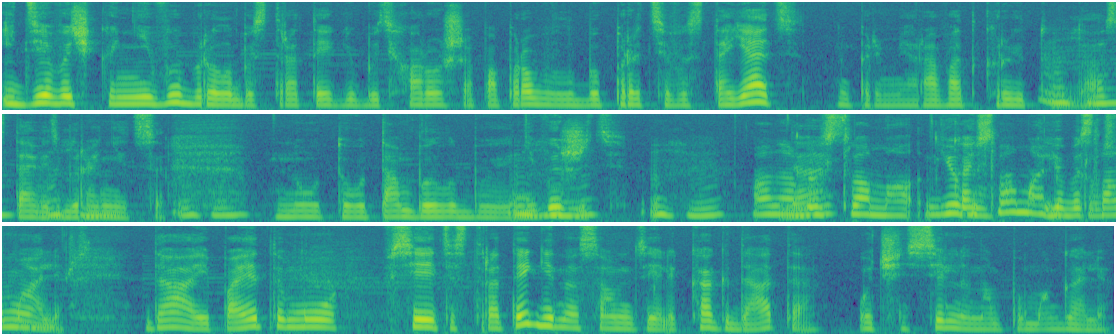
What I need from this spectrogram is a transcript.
и девочка не выбрала бы стратегию быть хорошей, а попробовала бы противостоять, например, а в открытую, uh-huh, да, ставить uh-huh, границы, uh-huh. ну, то там было бы не выжить. Uh-huh. Она да? бы сломала, ее бы сломали. Ее бы сломали. Да, и поэтому все эти стратегии, на самом деле, когда-то очень сильно нам помогали.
